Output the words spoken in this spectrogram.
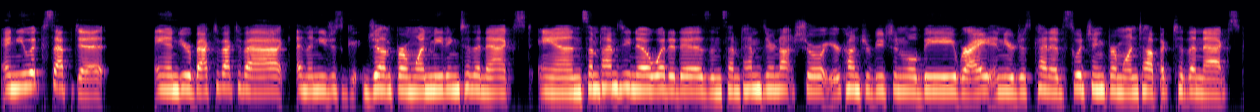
and you accept it and you're back to back to back and then you just g- jump from one meeting to the next and sometimes you know what it is and sometimes you're not sure what your contribution will be right? And you're just kind of switching from one topic to the next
